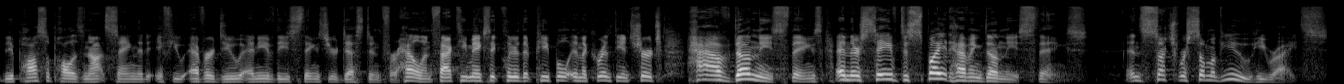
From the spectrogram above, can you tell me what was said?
The Apostle Paul is not saying that if you ever do any of these things, you're destined for hell. In fact, he makes it clear that people in the Corinthian church have done these things, and they're saved despite having done these things. And such were some of you, he writes.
